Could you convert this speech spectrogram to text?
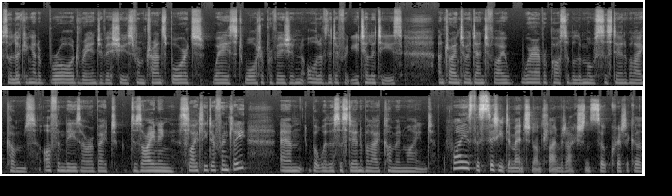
So, looking at a broad range of issues from transport, waste, water provision, all of the different utilities, and trying to identify wherever possible the most sustainable outcomes. Often these are about designing slightly differently um, but with a sustainable outcome in mind. Why is the city dimension on climate action so critical?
